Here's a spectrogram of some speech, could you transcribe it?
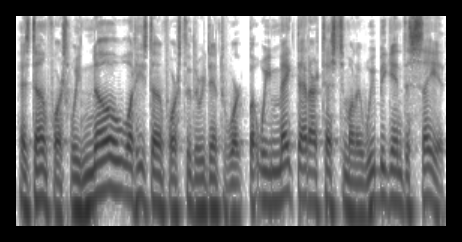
has done for us. We know what he's done for us through the redemptive work, but we make that our testimony. We begin to say it.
